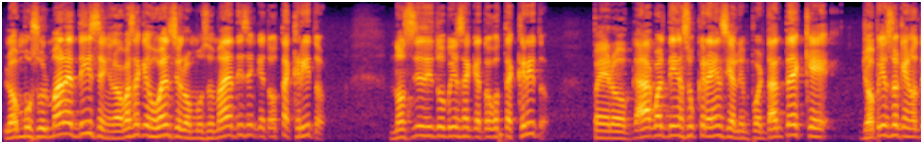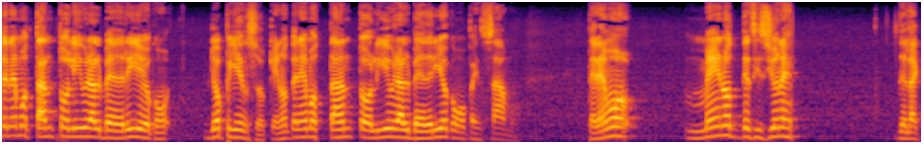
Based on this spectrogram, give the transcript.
Los musulmanes dicen, lo que pasa es que Juvencio, los musulmanes dicen que todo está escrito. No sé si tú piensas que todo está escrito, pero cada cual tiene sus creencias. Lo importante es que yo pienso que no tenemos tanto libre albedrío como, yo pienso que no tenemos tanto libre albedrío como pensamos tenemos menos decisiones de,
